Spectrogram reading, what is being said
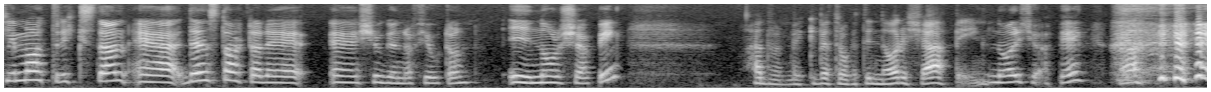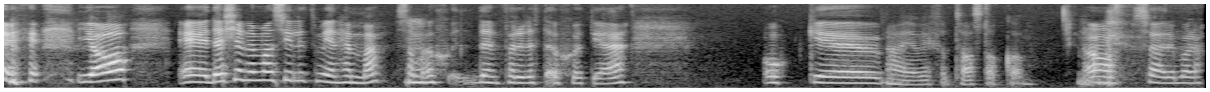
Klimatriksdagen är, den startade eh, 2014 i Norrköping. Hade varit mycket bättre att åka till Norrköping. Norrköping. Ja. ja, eh, där känner man sig lite mer hemma som Mm. den före detta östgöte jag är. Och eh, Ja, jag vill få ta Stockholm. ja, så är det bara.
